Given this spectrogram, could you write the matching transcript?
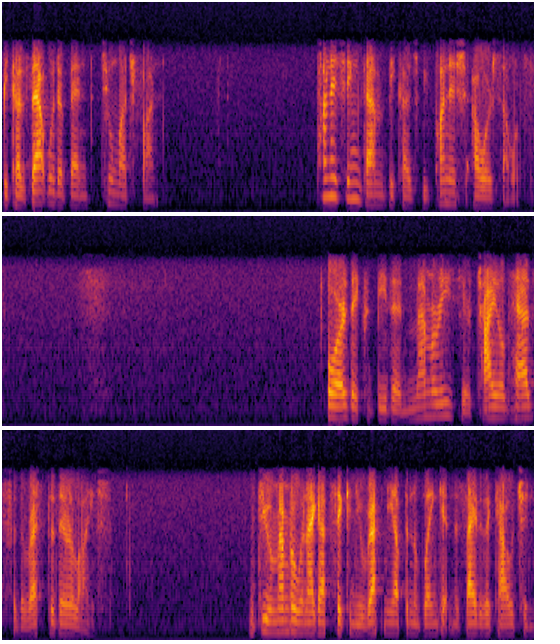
because that would have been too much fun. Punishing them because we punish ourselves. Or they could be the memories your child has for the rest of their lives. Do you remember when I got sick and you wrapped me up in the blanket on the side of the couch and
